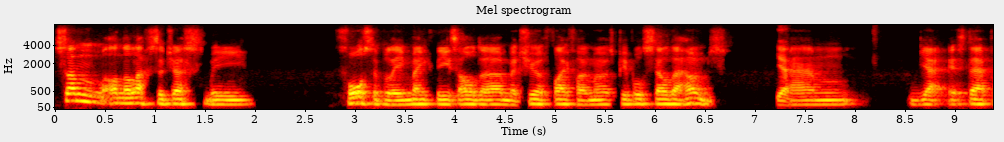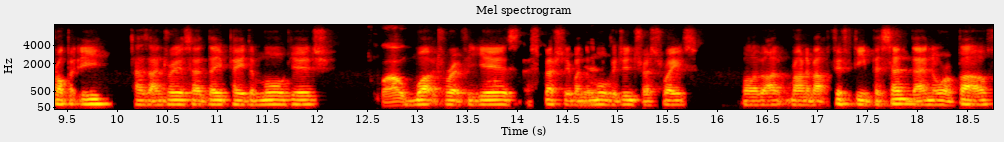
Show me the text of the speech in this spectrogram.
Some on the left suggest we forcibly make these older, mature Fife homeowners people sell their homes. Yeah. Um, yeah, it's their property. As Andrea said, they paid the mortgage. Wow. Worked for it for years, especially when yeah. the mortgage interest rates well about, around about 15% then or above,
